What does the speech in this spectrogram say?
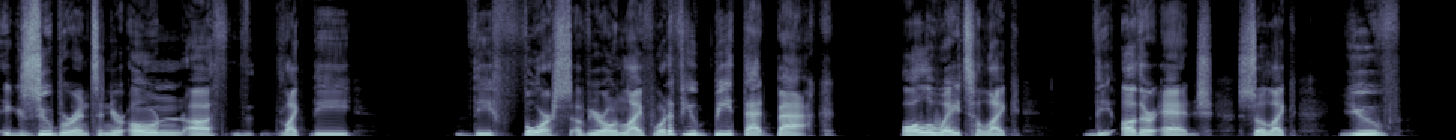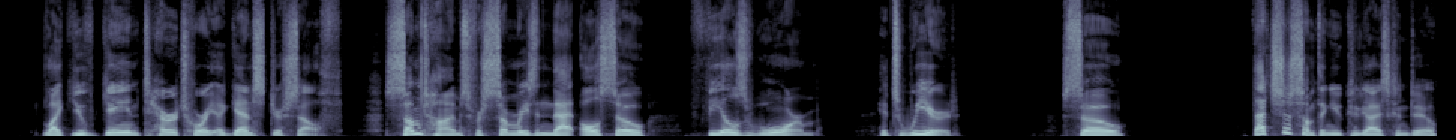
exuberance and your own uh, th- like the the force of your own life what if you beat that back all the way to like the other edge. So like you've like you've gained territory against yourself. Sometimes for some reason that also feels warm. It's weird. So that's just something you guys can do.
